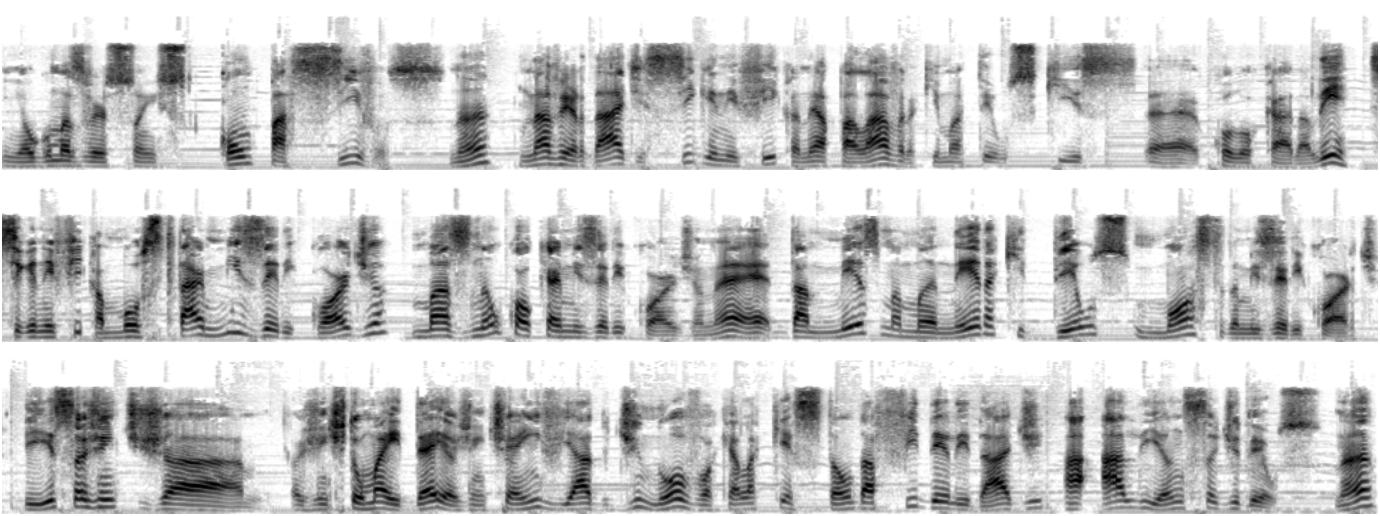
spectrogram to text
em algumas versões compassivos, né? Na verdade, significa, né, a palavra que Mateus quis é, colocar ali, significa mostrar misericórdia, mas não qualquer misericórdia, né? É da mesma maneira que Deus mostra misericórdia. E isso a gente já a gente ter uma ideia, a gente é enviado de novo aquela questão da fidelidade à aliança de Deus, né?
